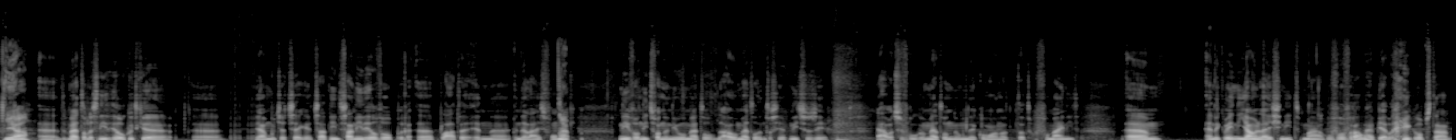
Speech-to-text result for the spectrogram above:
ja, de metal is niet heel goed ge... ja, moet je het zeggen? Het staat niet, er staan niet heel veel platen in, in de lijst, vond ik. In ieder geval niet van de nieuwe metal. De oude metal interesseert me niet zozeer. Ja, wat ze vroeger metal noemden, kom aan, dat, dat hoeft voor mij niet. Ehm, en ik weet niet, jouw lijstje niet, maar hoeveel vrouwen heb jij er eigenlijk op staan?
